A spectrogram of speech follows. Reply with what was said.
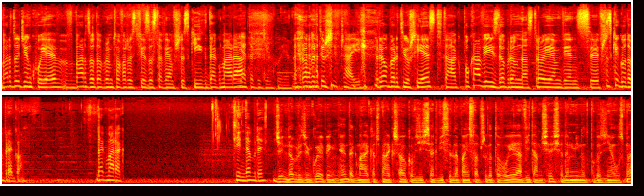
bardzo dziękuję. W bardzo dobrym towarzystwie zostawiam wszystkich. Dagmara, Ja Tobie dziękuję. Robert już się czai. Robert już jest, tak, po kawie i z dobrym nastrojem, więc y, wszystkiego dobrego. Dagmara. Dzień dobry. Dzień dobry, dziękuję pięknie. Dagmara Kaczmarek-Szałkow dziś serwisy dla Państwa przygotowuje. Ja witam się, 7 minut po godzinie 8.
